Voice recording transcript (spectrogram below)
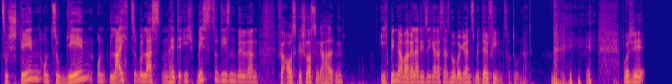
zu stehen und zu gehen und leicht zu belasten, hätte ich bis zu diesen Bildern für ausgeschlossen gehalten. Ich bin mir aber relativ sicher, dass das nur begrenzt mit Delfinen zu tun hat. Buschi,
